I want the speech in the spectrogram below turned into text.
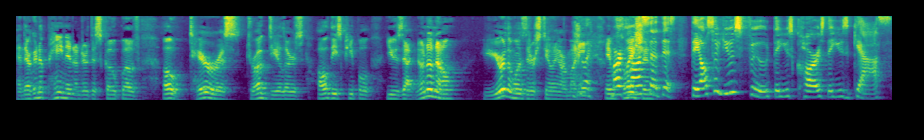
And they're going to paint it under the scope of oh terrorists drug dealers all these people use that. No no no. You're the ones that are stealing our money. Like Mark inflation said this. They also use food, they use cars, they use gas.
